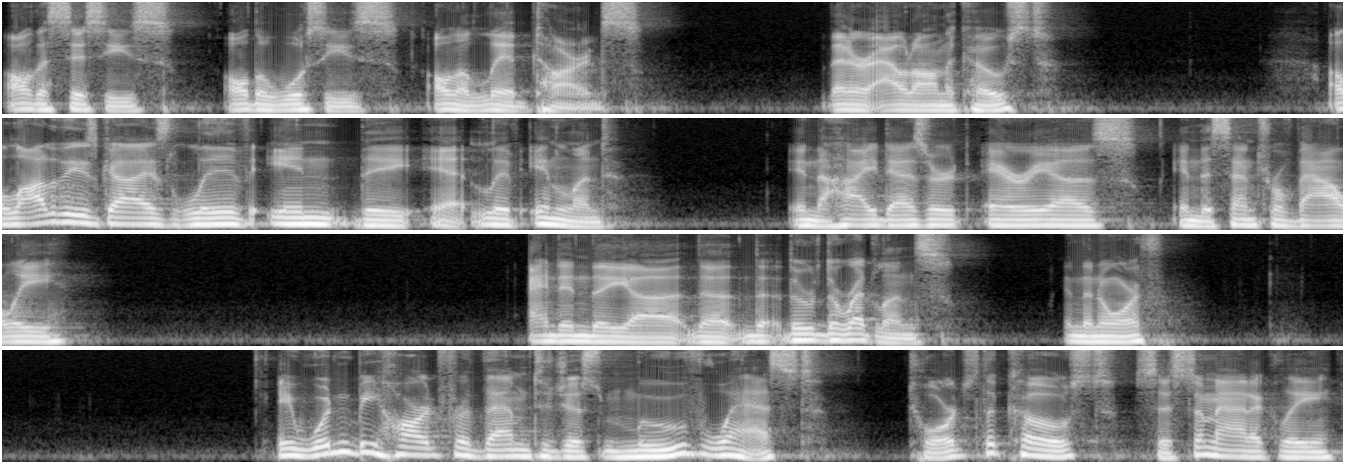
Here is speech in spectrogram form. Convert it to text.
all the sissies, all the wussies, all the libtards that are out on the coast. A lot of these guys live in the uh, live inland, in the high desert areas, in the Central Valley, and in the uh, the, the the Redlands in the north. It wouldn't be hard for them to just move west towards the coast systematically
